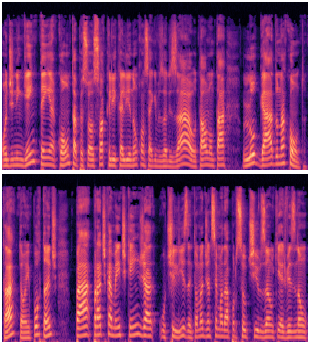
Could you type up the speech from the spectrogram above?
onde ninguém tem a conta, a pessoa só clica ali e não consegue visualizar ou tal, não está logado na conta, tá? Então é importante para praticamente quem já utiliza. Então não adianta você mandar para o seu tiozão que às vezes não,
